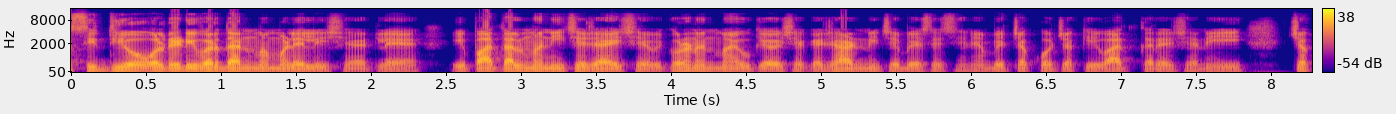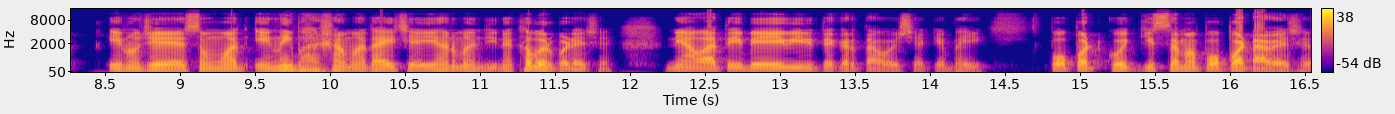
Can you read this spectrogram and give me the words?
સિદ્ધિઓ ઓલરેડી વરદાનમાં મળેલી છે. એટલે એ પાતાલમાં નીચે જાય છે. વિકર્ણનમાં એવું કહેવાય છે કે ઝાડ નીચે બેસે છે ત્યાં બે ચક્કો ચક્કી વાત કરે છે અને એ ચક, એનો જે સંવાદ એની ભાષામાં થાય છે એ હનુમાનજીને ખબર પડે છે. ને આ વાત એ બે એવી રીતે કરતા હોય છે કે ભાઈ પોપટ, કોઈ કિસ્સામાં પોપટ આવે છે.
